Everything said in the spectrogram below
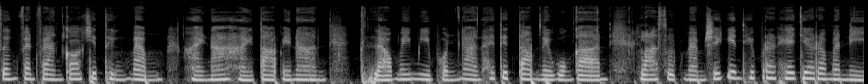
ซึ่งแฟนๆ ก็คิดถึงแหม่มหายหน้าหายตาไปนาน แล้วไม่มีผลงานให้ติดตามในวงการ ล่าสุดแหม่มเช็คอินที่ประเทศเยอรมนี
